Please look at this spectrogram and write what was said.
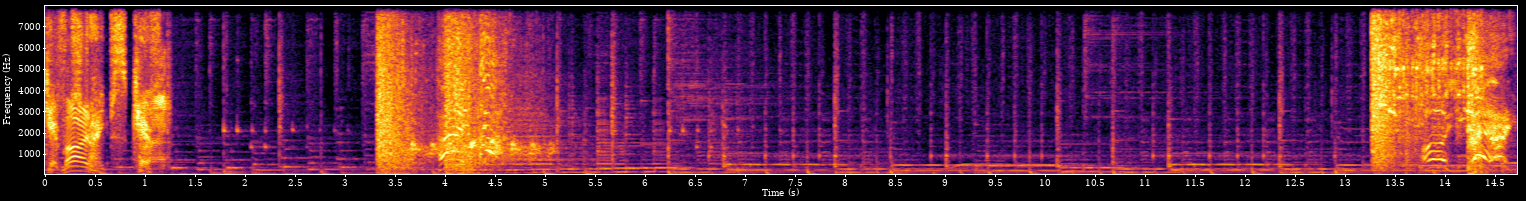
Careful, Stripes, careful. Hey! Oh, yeah!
